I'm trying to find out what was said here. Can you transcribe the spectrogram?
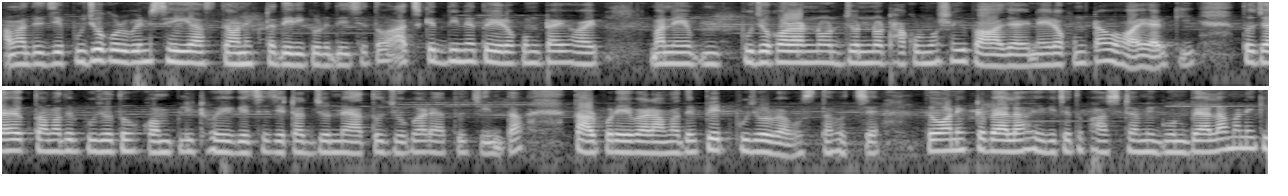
আমাদের যে পুজো করবেন, সেই আসতে অনেকটা দেরি করে দিয়েছে। তো আজকের দিনে তো এরকমটাই হয়। মানে পুজো করানোর জন্য ঠাকুরমশাই পাওয়া যায় না, এরকমটাও হয় আর কি। তো যাই হোক, তো আমাদের পুজো তো কমপ্লিট হয়ে গেছে, যেটার জন্য এত জোগাড়, এত চিন্তা। তারপরে এবার আমাদের পেট পুজোর ব্যবস্থা হচ্ছে। তো অনেকটা বেলা হয়ে গেছে, তো ফার্স্টে আমি গুণ, বেলা মানে কি,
